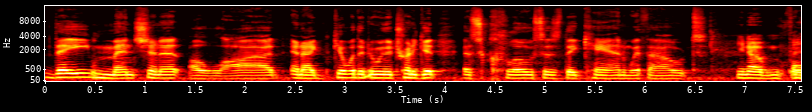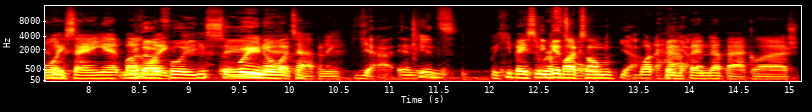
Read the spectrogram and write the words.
they mention it a lot, and I get what they're doing. They're trying to get as close as they can without, You know, fully saying it, but without like, fully saying. we know it. what's happening. Yeah, and He, it's he basically it reflects on yeah, what but yeah. happened at Backlash.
